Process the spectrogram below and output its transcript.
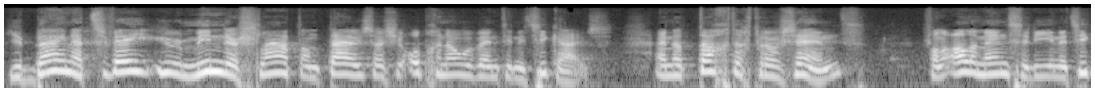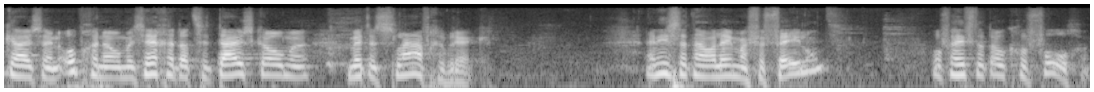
je bijna twee uur minder slaapt dan thuis als je opgenomen bent in het ziekenhuis. En dat 80% van alle mensen die in het ziekenhuis zijn opgenomen zeggen dat ze thuiskomen met een slaafgebrek. En is dat nou alleen maar vervelend? Of heeft dat ook gevolgen?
